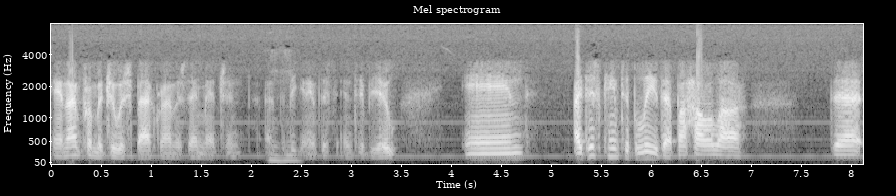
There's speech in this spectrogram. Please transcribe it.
And I'm from a Jewish background, as I mentioned at mm-hmm. the beginning of this interview. And I just came to believe that Baha'u'llah, that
